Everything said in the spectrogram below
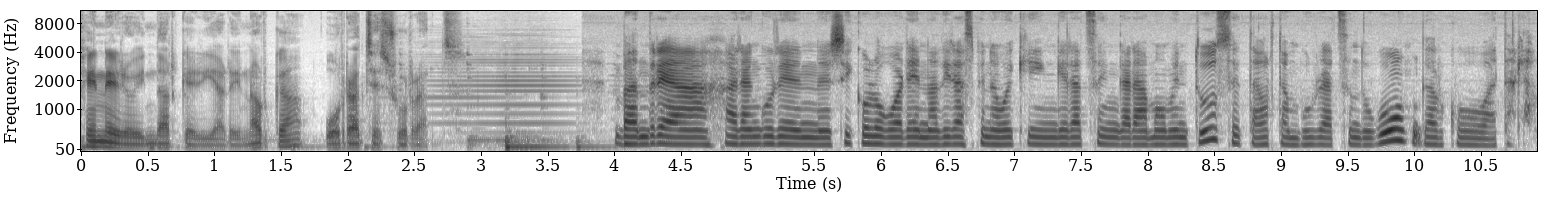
Genero indarkeriaren aurka urratze zurratz. Bandrea Aranguren psikologoaren adirazpen hauekin geratzen gara momentuz eta hortan buratzen dugu gaurko atala.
